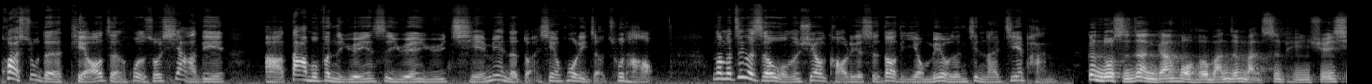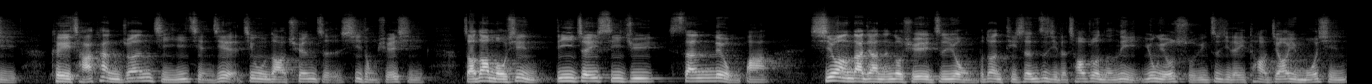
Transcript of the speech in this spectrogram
快速的调整或者说下跌。啊，大部分的原因是源于前面的短线获利者出逃。那么这个时候，我们需要考虑的是，到底有没有人进来接盘？更多实战干货和完整版视频学习，可以查看专辑简介，进入到圈子系统学习，找到某信 DJCG 三六八。希望大家能够学以致用，不断提升自己的操作能力，拥有属于自己的一套交易模型，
